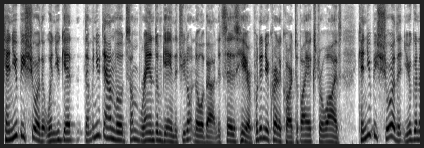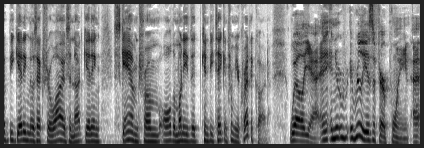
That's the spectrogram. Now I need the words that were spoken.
Can you be sure that when you get that when you download some random game that you don't know about and it says here, put in your credit card to buy extra lives, can you be sure that you're going to be getting those extra lives and not getting scammed from all the money that can be taken from your credit card? Well, yeah, and, and it really is a fair point. Uh,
